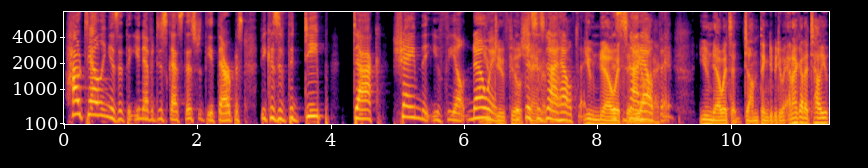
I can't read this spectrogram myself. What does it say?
how telling is it that you never discussed this with your therapist because of the deep, dark shame that you feel, knowing you do feel this is not about it. healthy. You know This it's not healthy. You know it's a dumb thing to be doing. And I got to tell you,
